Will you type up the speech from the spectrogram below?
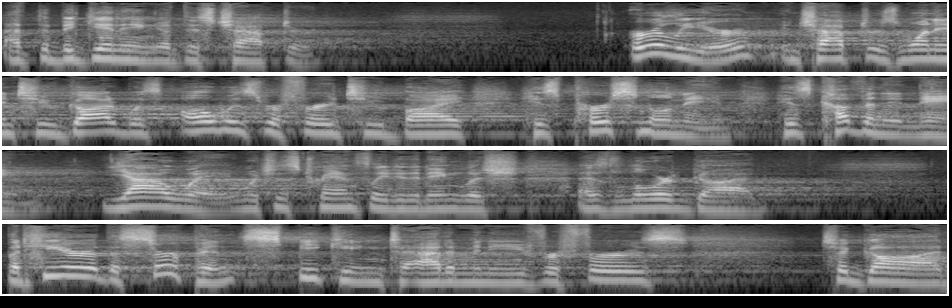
at the beginning of this chapter. Earlier in chapters 1 and 2, God was always referred to by his personal name, his covenant name, Yahweh, which is translated in English as Lord God. But here, the serpent speaking to Adam and Eve refers to God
